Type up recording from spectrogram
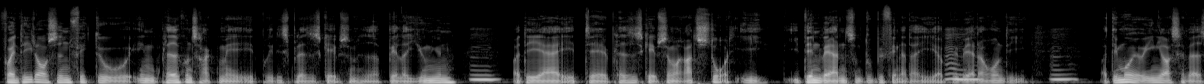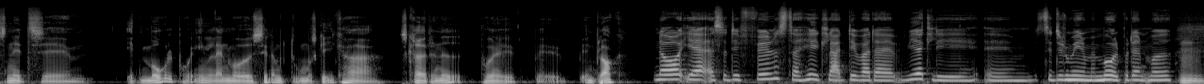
For en del år siden fik du en pladekontrakt med et britisk pladeselskab, som hedder Bella Union. Mm. Og det er et øh, pladeselskab, som er ret stort i, i den verden, som du befinder dig i og bevæger dig rundt i. Mm. Og det må jo egentlig også have været sådan et, øh, et mål på en eller anden måde, selvom du måske ikke har skrevet det ned på øh, øh, en blog. Nå ja, altså det føles da helt klart, det var da virkelig, øh, hvis det er det, du mener med mål på den måde. Mm.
